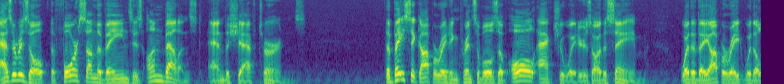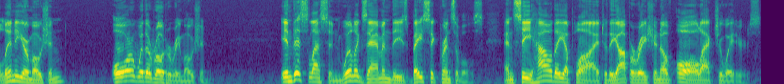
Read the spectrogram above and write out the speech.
As a result, the force on the vanes is unbalanced and the shaft turns. The basic operating principles of all actuators are the same, whether they operate with a linear motion or with a rotary motion. In this lesson, we'll examine these basic principles and see how they apply to the operation of all actuators.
